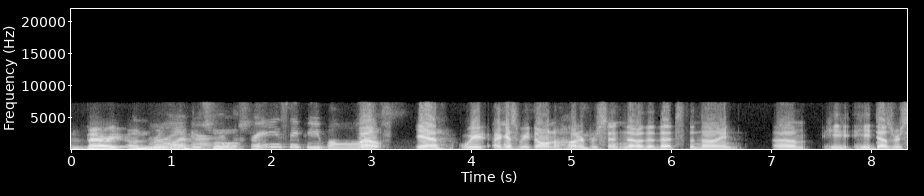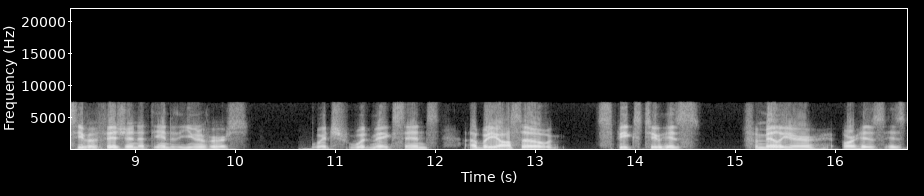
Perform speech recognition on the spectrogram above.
A very unreliable source. Crazy people. Well, yeah, we I guess we don't 100% know that that's the nine. Um, he he does receive a vision at the end of the universe, which would make sense. Uh, but he also speaks to his familiar or his his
